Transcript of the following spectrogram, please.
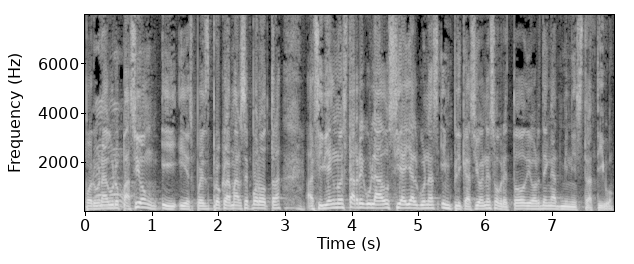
por una agrupación y, y, después proclamarse por otra, ah, si bien no está regulado, sí hay algunas implicaciones, sobre todo de orden administrativo.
